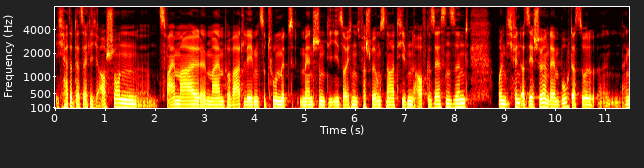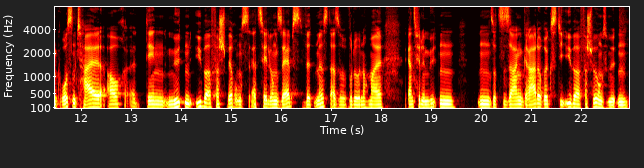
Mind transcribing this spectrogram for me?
Ich hatte tatsächlich auch schon äh, zweimal in meinem Privatleben zu tun mit Menschen, die solchen Verschwörungsnarrativen aufgesessen sind. Und ich finde auch sehr schön an deinem Buch, dass du äh, einen großen Teil auch äh, den Mythen über Verschwörungserzählungen selbst widmest, also wo du nochmal ganz viele Mythen sozusagen gerade rückst, die über Verschwörungsmythen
